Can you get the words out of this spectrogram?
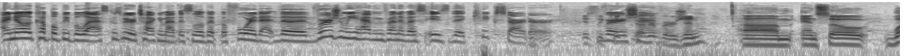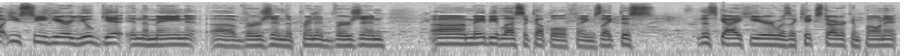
I know a couple people asked, because we were talking about this a little bit before, that the version we have in front of us is the Kickstarter It's the version. Kickstarter version. Um, and so what you see here, you'll get in the main uh, version, the printed version, uh, maybe less a couple of things. Like this, this guy here was a Kickstarter component,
